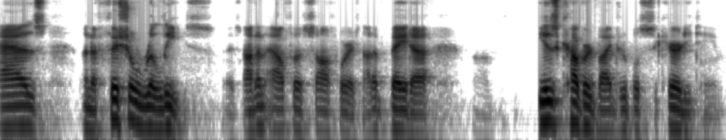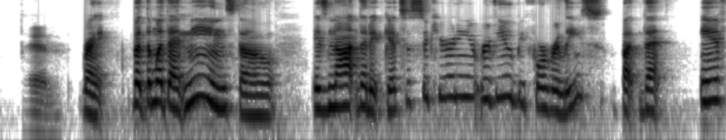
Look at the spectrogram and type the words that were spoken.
has an official release, it's not an alpha software, it's not a beta, is covered by Drupal's security team. And Right. But then what that means, though, is not that it gets a security review before release, but that if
